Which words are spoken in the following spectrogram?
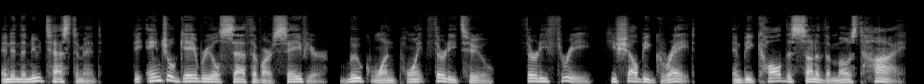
And in the New Testament, the angel Gabriel saith of our Savior, Luke 1.32, 33, He shall be great, and be called the Son of the Most High,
